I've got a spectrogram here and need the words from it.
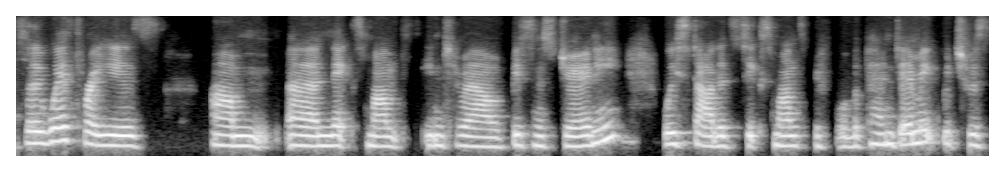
so we're three years um, uh, next month into our business journey. We started six months before the pandemic, which was,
